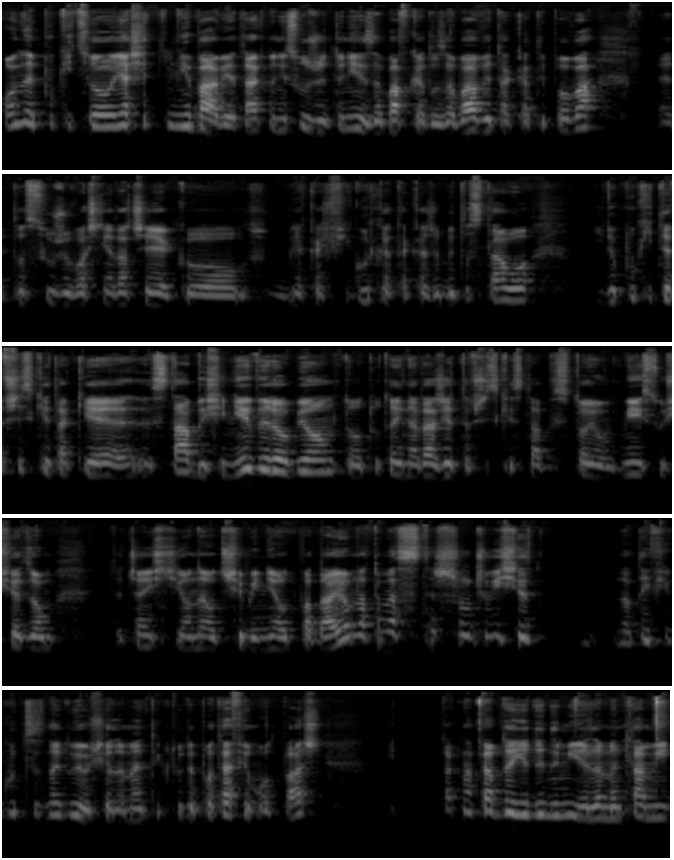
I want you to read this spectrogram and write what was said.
one póki co, ja się tym nie bawię, tak? To nie służy, to nie jest zabawka do zabawy, taka typowa, e, to służy właśnie raczej jako jakaś figurka taka, żeby to stało. I dopóki te wszystkie takie stawy się nie wyrobią, to tutaj na razie te wszystkie stawy stoją w miejscu, siedzą, te części one od siebie nie odpadają, natomiast też oczywiście na tej figurce znajdują się elementy, które potrafią odpaść. I tak naprawdę jedynymi elementami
